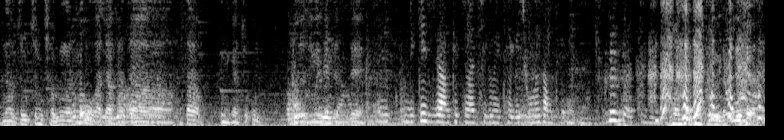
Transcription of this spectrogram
그냥 좀, 좀 적응을 하고 가자 가자 하다 보니까 조금 늦어지긴 했는데. 믿기지 않겠지만 지금이 되게 좋은 상태예요. 완전 좋은 상태예요.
